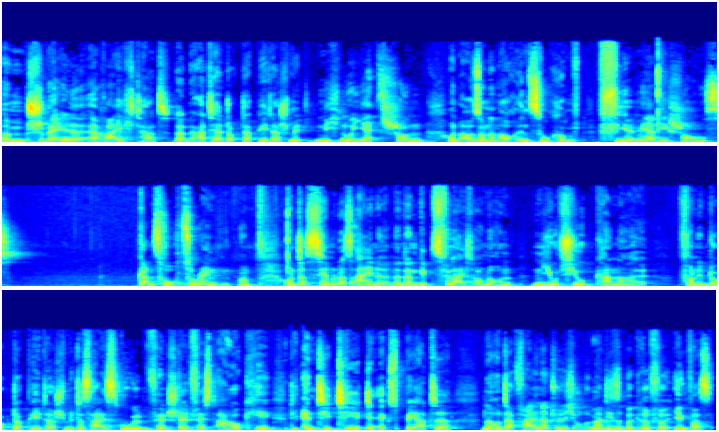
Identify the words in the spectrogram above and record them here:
ähm, Schwelle erreicht hat, dann hat Herr Dr. Peter Schmidt nicht nur jetzt schon, und, sondern auch in Zukunft viel mehr die Chance, ganz hoch zu ranken. Ne? Und das ist ja nur das eine. Ne? Dann gibt es vielleicht auch noch einen, einen YouTube-Kanal, von dem Dr. Peter Schmidt. Das heißt, Google stellt fest, ah, okay, die Entität, der Experte, ne, und da fallen natürlich auch immer diese Begriffe. Irgendwas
